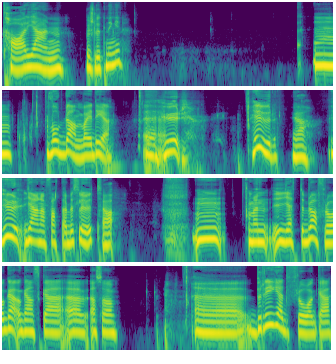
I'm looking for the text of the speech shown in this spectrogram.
tar hjärnan beslutningar? Mm, hvordan, vad är det? Eh, hur? Hur? Ja. Hur hjärnan fattar beslut? Ja. Mm, men jättebra fråga och ganska alltså, uh, bred fråga.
